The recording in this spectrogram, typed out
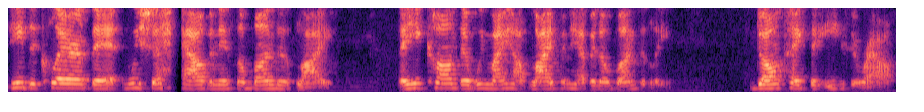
he declared that we should have in this abundant life that he come that we might have life and have it abundantly. Don't take the easy route.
